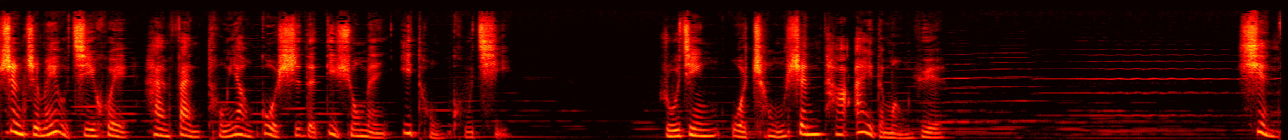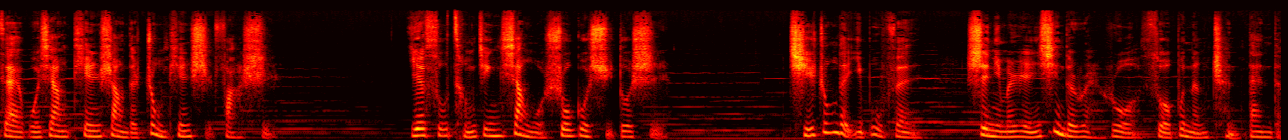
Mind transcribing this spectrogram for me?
甚至没有机会和犯同样过失的弟兄们一同哭泣。如今我重申他爱的盟约。现在我向天上的众天使发誓，耶稣曾经向我说过许多事，其中的一部分是你们人性的软弱所不能承担的。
